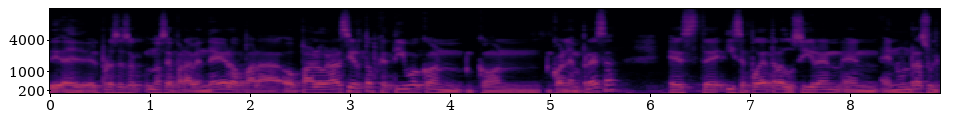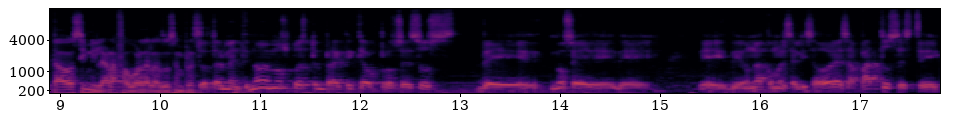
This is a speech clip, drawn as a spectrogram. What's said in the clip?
eh, el proceso, no sé, para vender o para, o para lograr cierto objetivo con, con, con la empresa. Este, y se puede traducir en, en, un resultado similar a favor de las dos empresas. Totalmente, ¿no? Hemos puesto en práctica procesos de, no sé, de, de, una comercializadora de zapatos, este,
